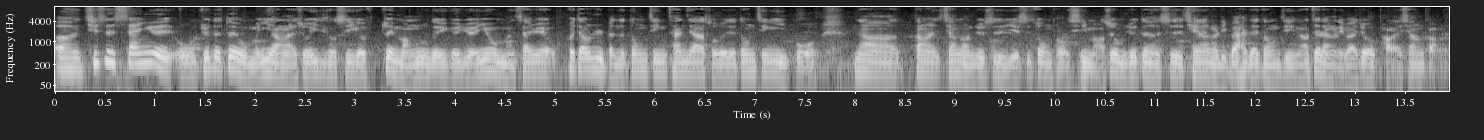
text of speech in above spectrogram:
呃，其实三月我觉得对我们益阳来说一直都是一个最忙碌的一个月，因为我们三月会到日本的东京参加所谓的东京艺博，那当然香港就是也是重头戏嘛，所以我们就真的是前两个礼拜还在东京，然后这两个礼拜就跑来香港了。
